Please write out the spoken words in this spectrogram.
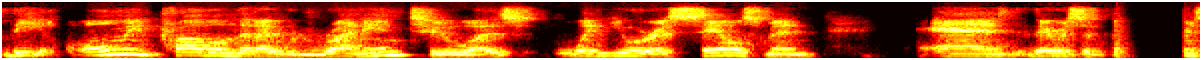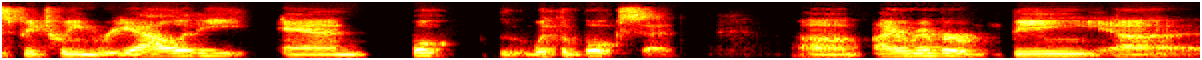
The only problem that I would run into was when you were a salesman and there was a difference between reality and book what the book said. Um, I remember being uh,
